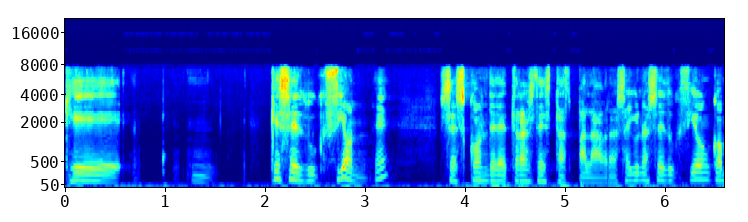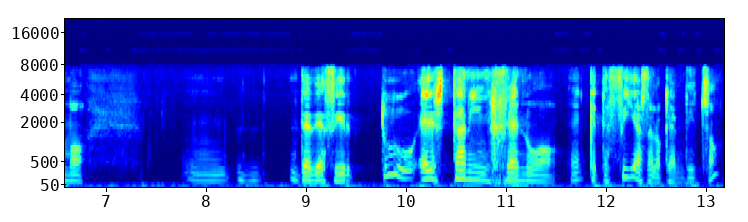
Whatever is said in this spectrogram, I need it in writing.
qué, qué seducción ¿eh? se esconde detrás de estas palabras. Hay una seducción como mm, de decir, tú eres tan ingenuo ¿eh? que te fías de lo que han dicho.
